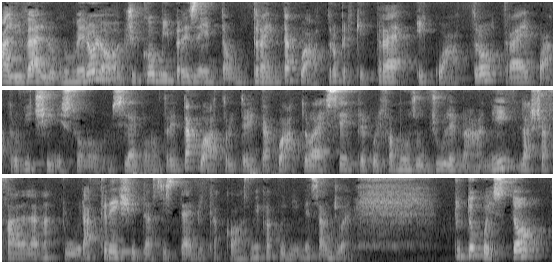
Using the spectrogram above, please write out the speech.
a livello numerologico mi presenta un 34 perché 3 e 4, 3 e 4 vicini sono, si leggono un 34, il 34 è sempre quel famoso giù le mani, lascia fare la natura, crescita sistemica cosmica, quindi il messaggio è tutto questo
